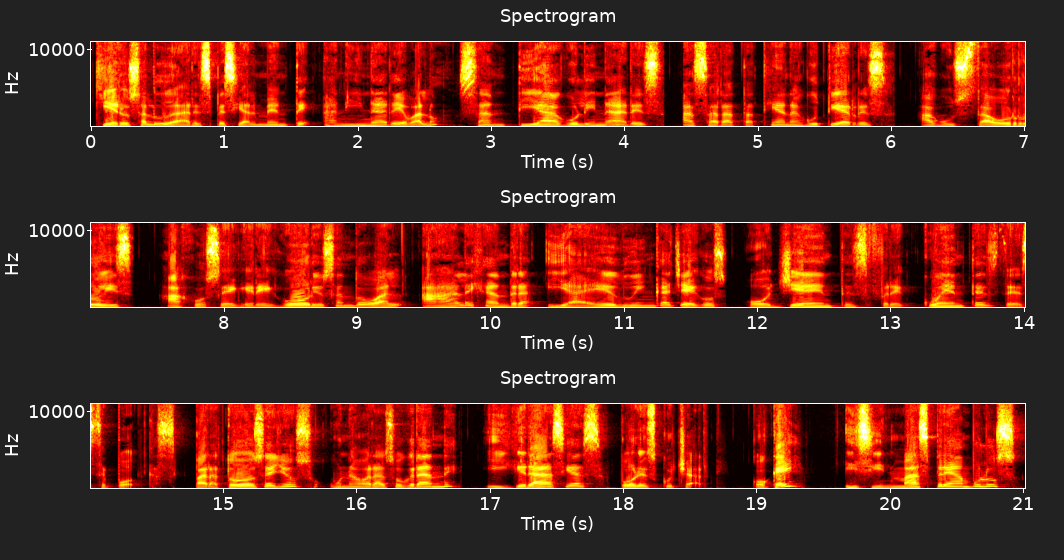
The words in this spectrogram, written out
Quiero saludar especialmente a Nina Arevalo, Santiago Linares, a Sara Tatiana Gutiérrez, a Gustavo Ruiz, a José Gregorio Sandoval, a Alejandra y a Edwin Gallegos, oyentes frecuentes de este podcast. Para todos ellos, un abrazo grande y gracias por escucharme. ¿Ok? Y sin más preámbulos,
